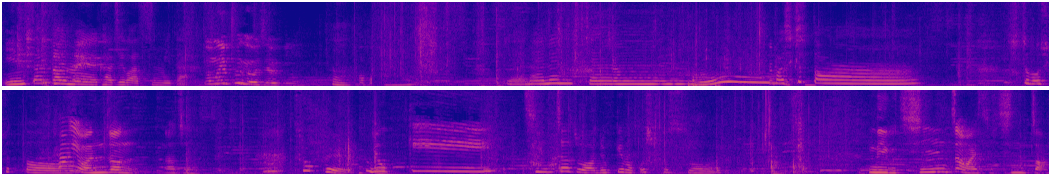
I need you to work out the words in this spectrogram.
인싸템을 가지고 왔습니다. 너무 예쁘게 오지 여기 짜라란 짠. 오 맛있겠다. 진짜 맛있겠다. 향이 완전 나지? 트러플. 뇨끼 진짜 좋아. 뇨끼 먹고 싶었어. 근데 이거 진짜 맛있어 진짜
